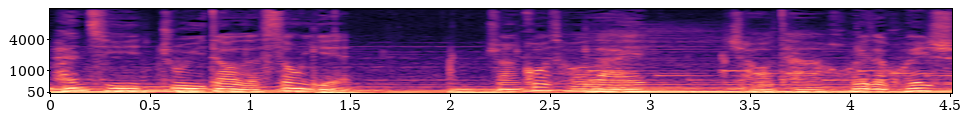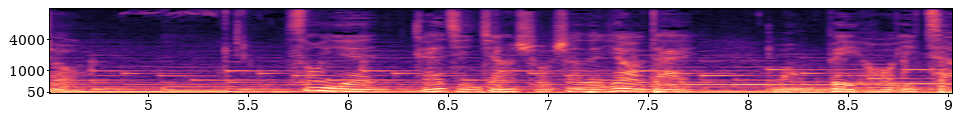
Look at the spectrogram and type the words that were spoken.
韩琦注意到了宋妍，转过头来朝他挥了挥手。宋妍赶紧将手上的药袋往背后一藏，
